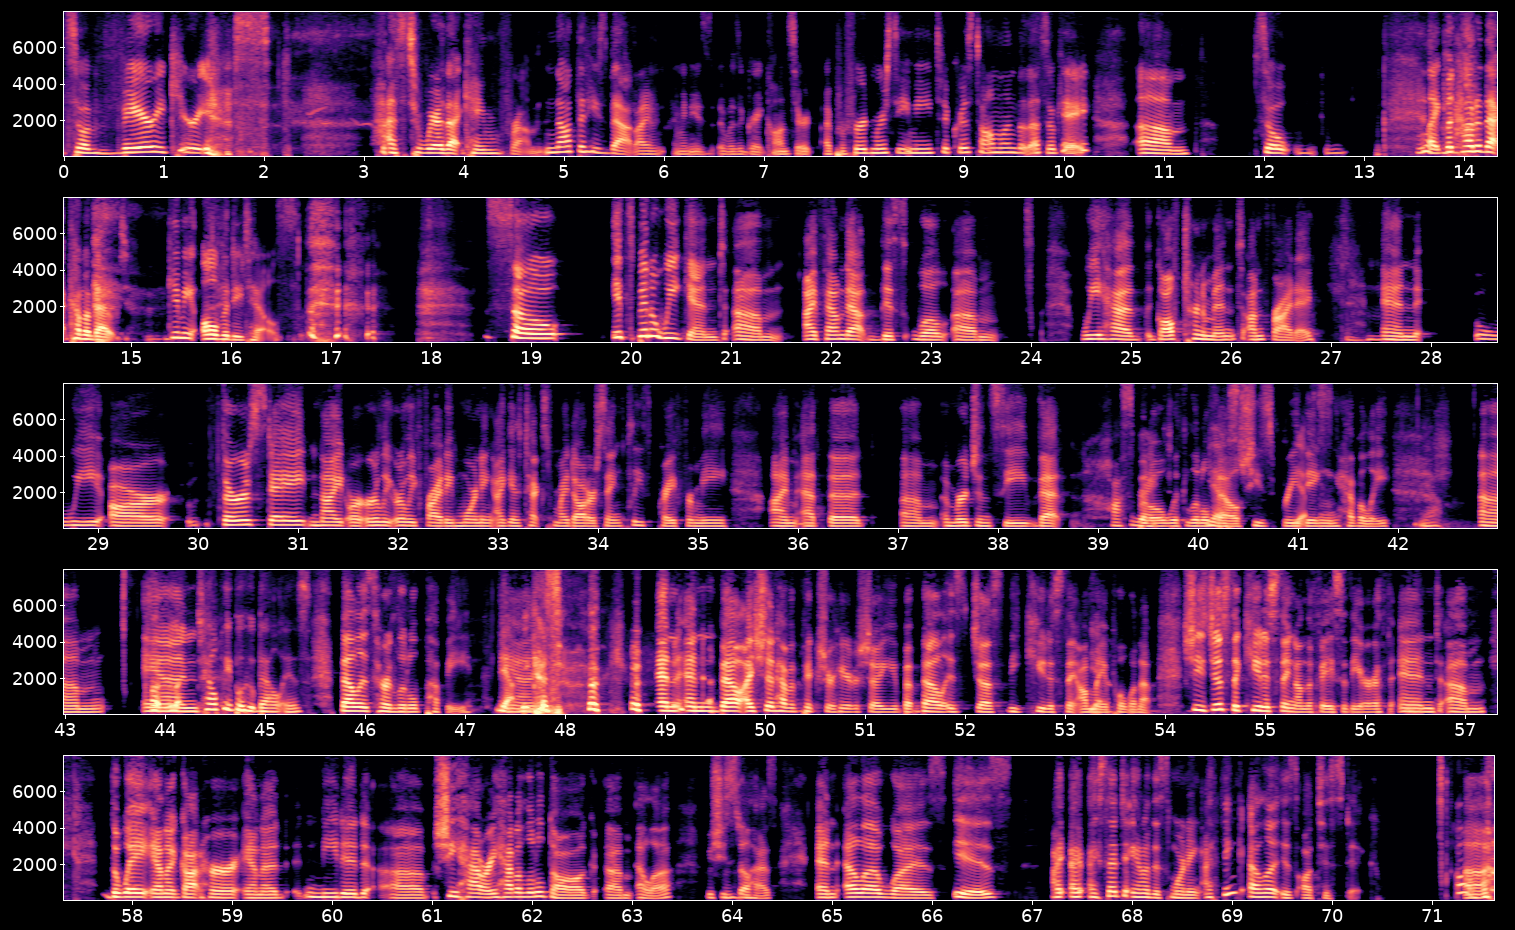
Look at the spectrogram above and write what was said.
so I'm very curious as to where that came from. Not that he's bad. I, I mean, he's it was a great concert. I preferred MercyMe to Chris Tomlin, but that's okay. Um, so like, The how did that come about? Give me all the details. so it's been a weekend. Um, I found out this. Well, um, we had the golf tournament on Friday, and we are Thursday night or early, early Friday morning. I get a text from my daughter saying, "Please pray for me. I'm at the um, emergency vet hospital Right. with little Belle. Yes. She's breathing heavily." Yeah. Um, and tell people who Belle is. Belle is her little puppy. Yeah, And- because and and Belle, I should have a picture here to show you, but Belle is just the cutest thing. I may Yeah. pull one up. She's just the cutest thing on the face of the earth. And um, the way Anna got her, Anna needed. Uh, she Harry had a little dog, um, Ella, who she still Mhm. has, and Ella was is. I, I, I said to Anna this morning, I think Ella is autistic. Oh. Uh,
